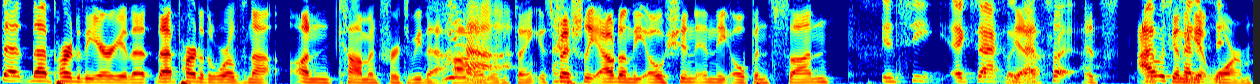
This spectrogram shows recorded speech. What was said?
that that part of the area, that that part of the world's not uncommon for it to be that hot. I Yeah. wouldn't think, especially out on the ocean in the open sun. And see, exactly. Yeah, that's what it's- I it's was gonna kinda get thi- warm.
